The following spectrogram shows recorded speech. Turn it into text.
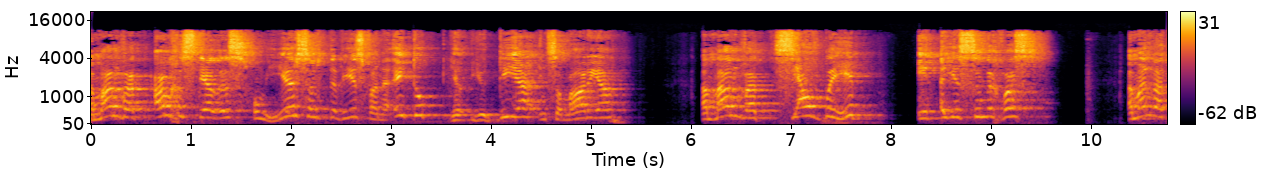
'n man wat aangestel is om heerser te wees van 'n uithoek Judea en Samaria. 'n man wat selfbehep en eiesinnig was. 'n man wat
